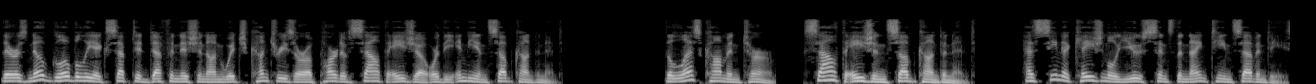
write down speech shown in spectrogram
There is no globally accepted definition on which countries are a part of South Asia or the Indian subcontinent. The less common term, "'South Asian subcontinent' has seen occasional use since the 1970s.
